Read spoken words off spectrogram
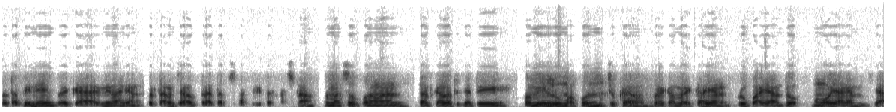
tetap ini mereka inilah yang bertanggung jawab terhadap stabilitas nasional termasuk pengamanan saat kalau terjadi pemilu maupun juga mereka-mereka yang berupaya untuk mengoyakkan tidak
